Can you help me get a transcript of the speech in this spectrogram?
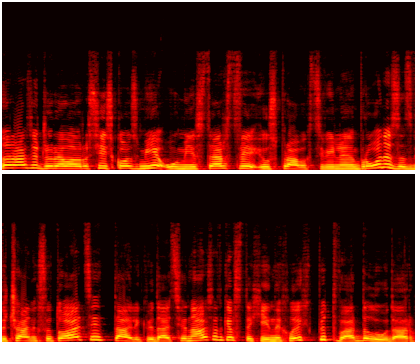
Наразі джерела російського змі у міністерстві і у справах цивільної оборони надзвичайних ситуацій та ліквідації наслідків стихійних лих підтвердили удар.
